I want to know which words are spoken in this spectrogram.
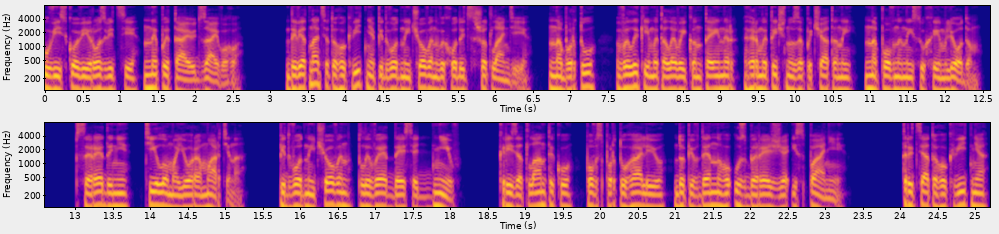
У військовій розвідці не питають зайвого. 19 квітня підводний човен виходить з Шотландії. На борту великий металевий контейнер, герметично запечатаний, наповнений сухим льодом. Всередині тіло майора Мартіна. Підводний човен пливе 10 днів крізь Атлантику, повз Португалію до південного узбережжя Іспанії. 30 квітня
